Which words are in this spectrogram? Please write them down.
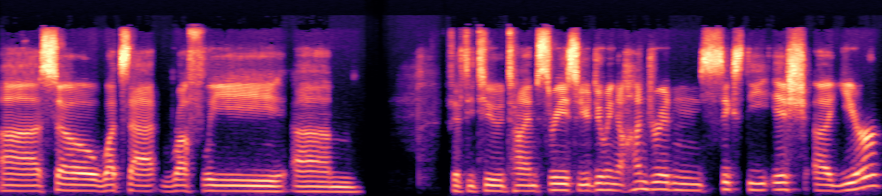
Uh, so what's that? Roughly um, 52 times three. So you're doing 160 ish a year.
